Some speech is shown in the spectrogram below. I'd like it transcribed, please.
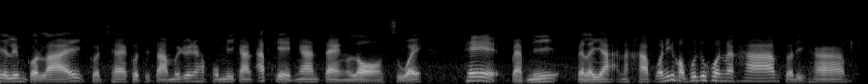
อย่าลืมกดไลค์กดแชร์กดติดตามไว้ด้วยนะครับ ผมมีการอัปเกรดงานแต่งหล่อสวยเท่แบบนี้เป็นระยะนะครับ วันนี้ขอบคุณทุกคนนะครับ สวัสดีครับ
